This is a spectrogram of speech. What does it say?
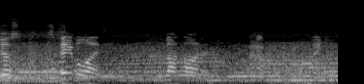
Just stabilizing. I'm not on it. Thank you.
